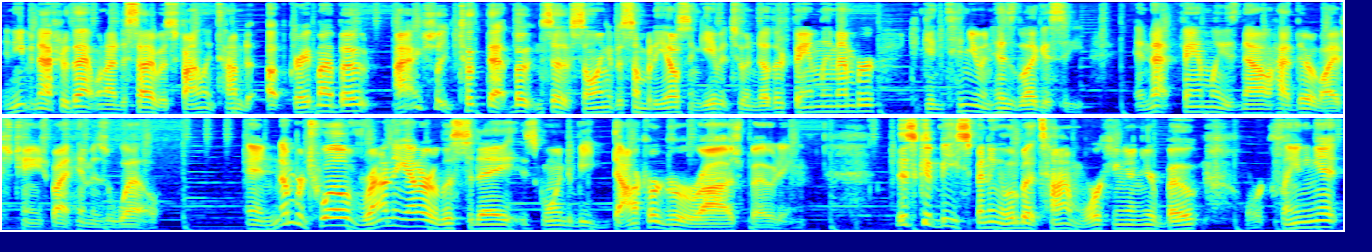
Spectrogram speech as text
And even after that, when I decided it was finally time to upgrade my boat, I actually took that boat instead of selling it to somebody else and gave it to another family member to continue in his legacy. And that family has now had their lives changed by him as well. And number 12, rounding out our list today, is going to be dock or garage boating. This could be spending a little bit of time working on your boat or cleaning it.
